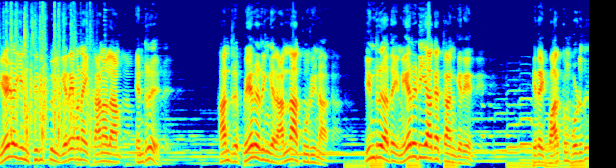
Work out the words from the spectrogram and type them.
ஏழையின் சிரிப்பில் இறைவனை காணலாம் என்று அன்று பேரறிஞர் அண்ணா கூறினார் இன்று அதை நேரடியாக காண்கிறேன். இதை பார்க்கும் பொழுது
